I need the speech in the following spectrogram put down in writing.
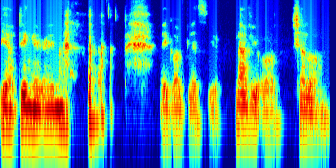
iyadingeka yini. May God bless you. Love you all. Shalom.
